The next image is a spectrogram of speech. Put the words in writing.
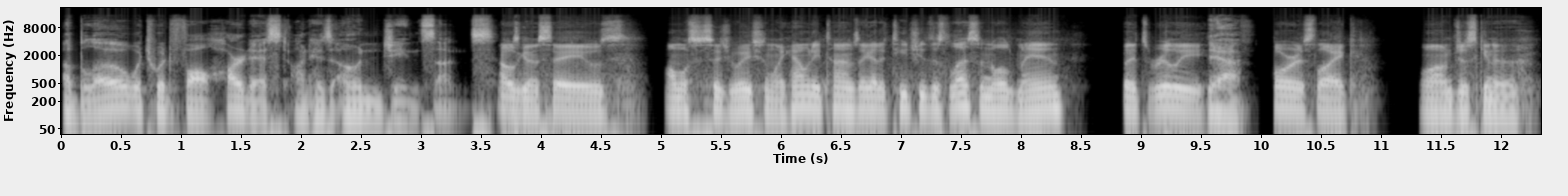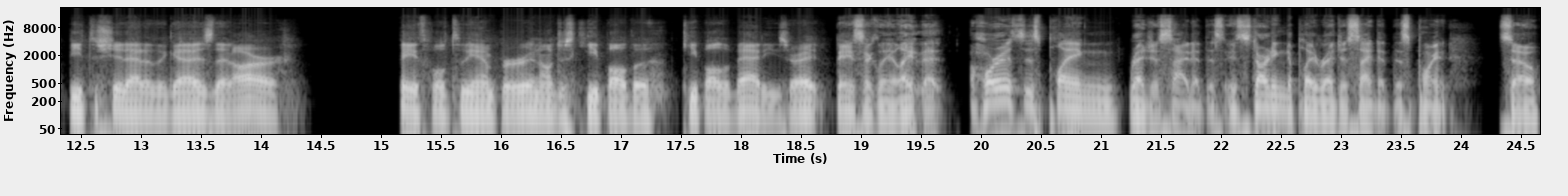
a blow which would fall hardest on his own gene sons. I was gonna say it was almost a situation like, how many times I got to teach you this lesson, old man? But it's really Yeah, Horus like, well, I'm just gonna beat the shit out of the guys that are faithful to the emperor, and I'll just keep all the keep all the baddies, right? basically, like that. Horus is playing regicide at this. Is starting to play regicide at this point. So,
